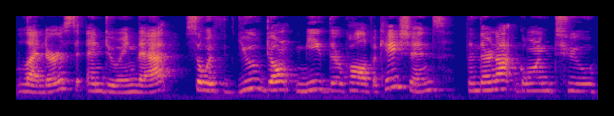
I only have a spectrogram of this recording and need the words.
lenders and doing that. So if you don't meet their qualifications, then they're not going to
